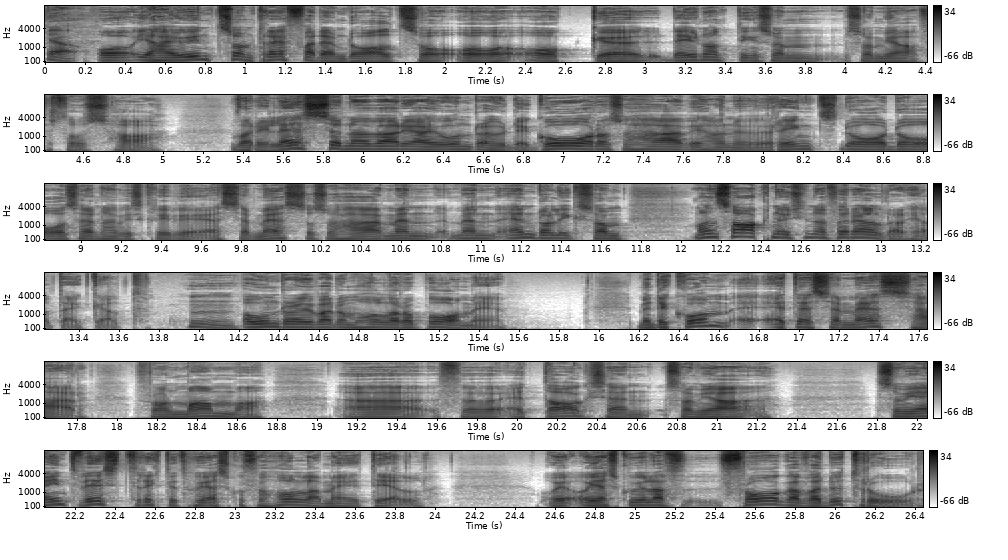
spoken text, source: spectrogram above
Ja. Och jag har ju inte som träffat dem då alltså och, och eh, det är ju någonting som, som jag förstås har varit ledsen över. Jag har ju undrat hur det går och så här. Vi har nu ringts då och då och sen har vi skrivit sms och så här. Men, men ändå liksom, man saknar ju sina föräldrar helt enkelt. Mm. Och undrar ju vad de håller på med. Men det kom ett sms här från mamma eh, för ett tag sedan som jag, som jag inte visste riktigt hur jag skulle förhålla mig till. Och, och jag skulle vilja fråga vad du tror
